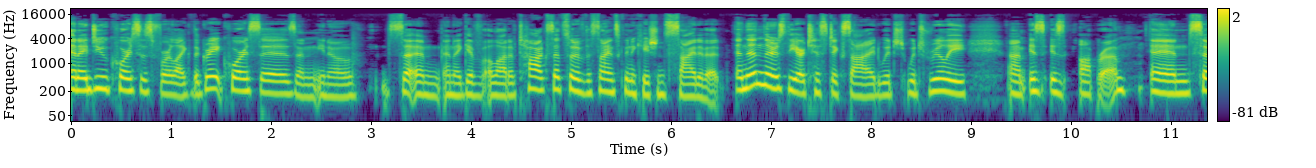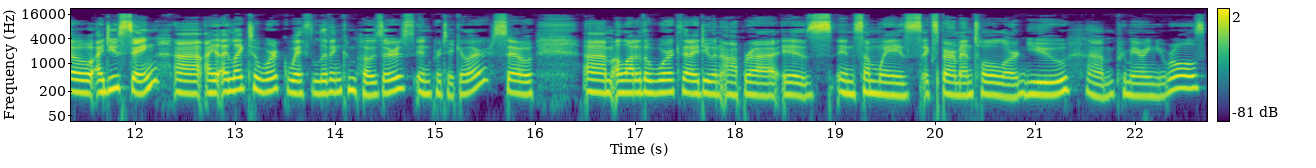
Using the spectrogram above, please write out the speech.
And I do courses for like the great courses and, you know, so, and, and I give a lot of talks. That's sort of the science communication side of it. And then there's the artistic side, which which really um, is is opera. And so I do sing. Uh, I, I, like to work with living composers in particular. So um, a lot of the work that I do in opera is in some ways experimental or new, um, premiering new roles.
